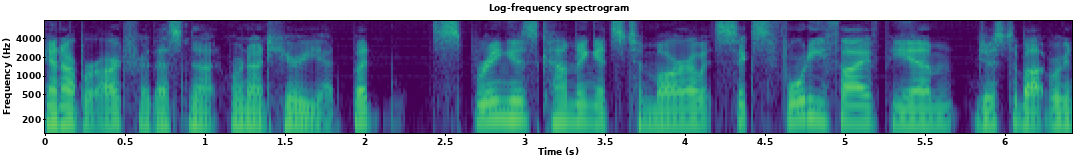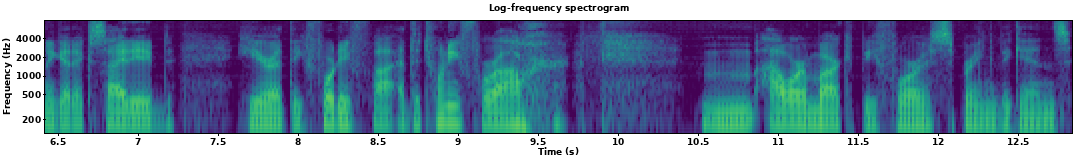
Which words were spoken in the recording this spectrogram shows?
Ann Arbor Art Fair. That's not. We're not here yet, but spring is coming. It's tomorrow at 6:45 p.m. Just about. We're going to get excited here at the 45 at the 24 hour hour mark before spring begins.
